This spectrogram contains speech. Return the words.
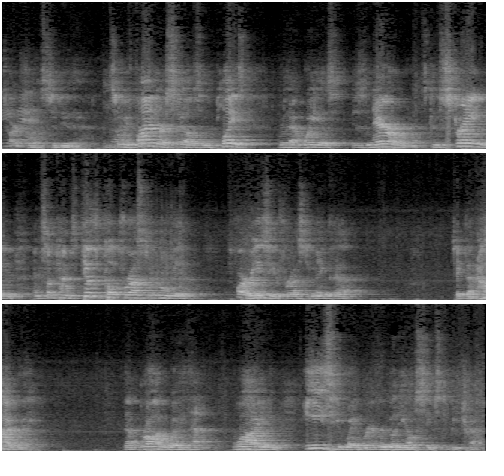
It's hard for us to do that. And so we find ourselves in a place where that way is, is narrow and it's constrained and, and sometimes difficult for us to move in. It's far easier for us to make that, take that highway, that broad way, that wide and easy way where everybody else seems to be traveling.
